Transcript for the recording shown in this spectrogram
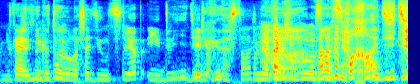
Мне Такая, не кажется, готовилась 11 лет, и две недели, когда осталось. У меня так же было Надо походить.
